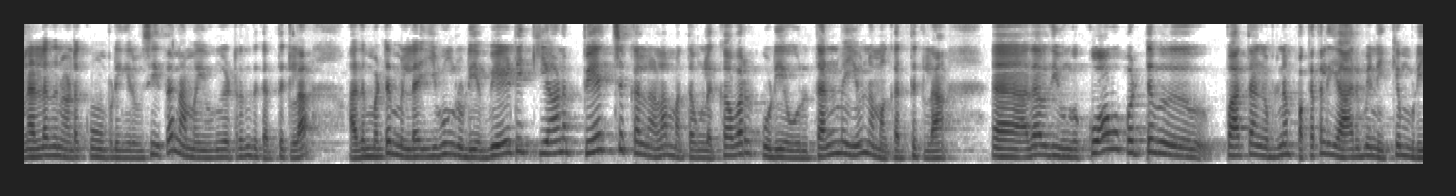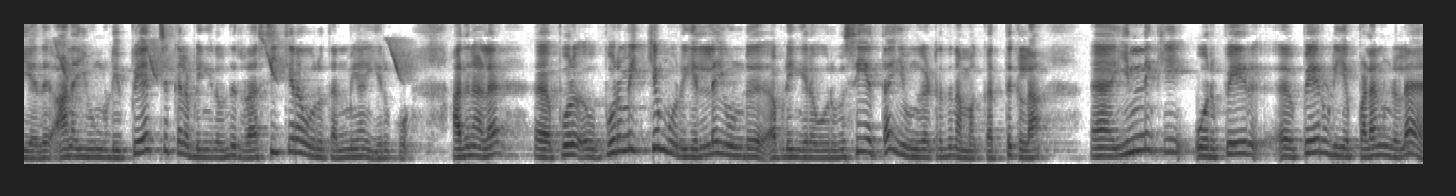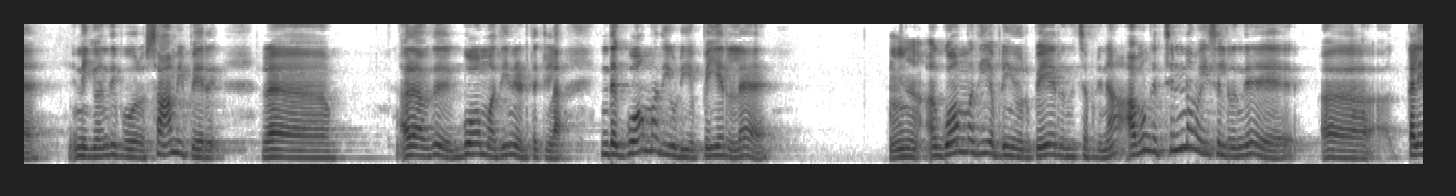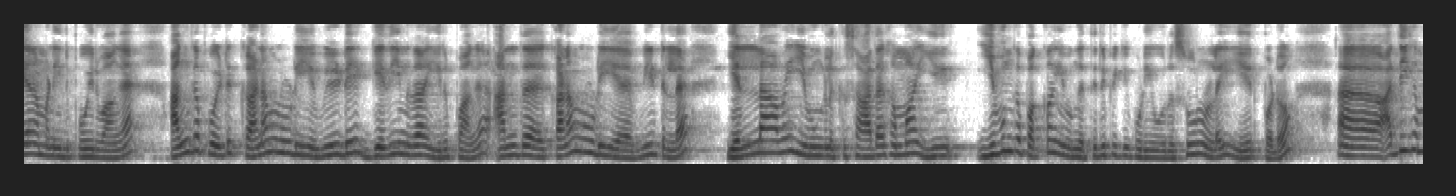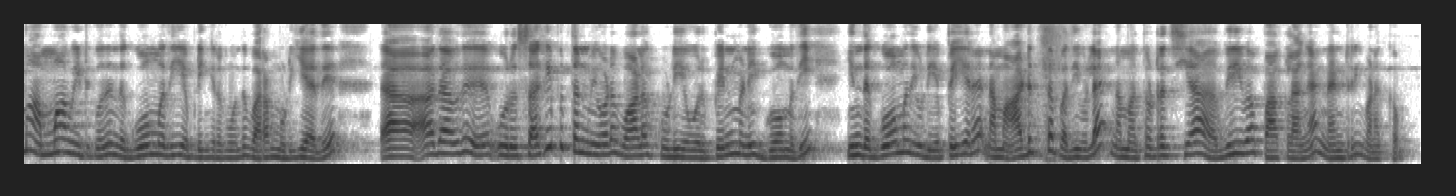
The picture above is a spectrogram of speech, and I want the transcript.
நல்லது நடக்கும் அப்படிங்கிற விஷயத்த நம்ம இவங்ககிட்டருந்து கற்றுக்கலாம் அது மட்டும் இல்லை இவங்களுடைய வேடிக்கையான பேச்சுக்கள்னால மற்றவங்களை கவரக்கூடிய ஒரு தன்மையும் நம்ம கற்றுக்கலாம் அதாவது இவங்க கோவப்பட்டு பார்த்தாங்க அப்படின்னா பக்கத்தில் யாருமே நிற்க முடியாது. ஆனால் இவங்களுடைய பேச்சுக்கள் அப்படிங்கிறது வந்து ரசிக்கிற ஒரு தன்மையாக இருக்கும். அதனால் பொறு பொறுமைக்கும் ஒரு எல்லை உண்டு அப்படிங்கிற ஒரு விஷயத்தை இவங்ககிட்டருந்து நம்ம கற்றுக்கலாம் இன்றைக்கி ஒரு பேர் பேருடைய பலன்களை இன்றைக்கி வந்து இப்போது சாமி பேர் அதாவது கோமதின்னு எடுத்துக்கலாம். இந்த கோமதியுடைய பெயரில் கோமதி அப்படிங்கிற ஒரு பேர் இருந்துச்சு அப்படின்னா அவங்க சின்ன வயசுலேருந்தே கல்யாணம் பண்ணிட்டு போயிடுவாங்க அங்கே போயிட்டு கணவனுடைய வீடே கெதின்னு தான் இருப்பாங்க. அந்த கணவனுடைய வீட்டில் எல்லாமே இவங்களுக்கு சாதகமாக இ இவங்க பக்கம் இவங்க திருப்பிக்கக்கூடிய ஒரு சூழ்நிலை ஏற்படும். அதிகமாக அம்மா வீட்டுக்கு வந்து இந்த கோமதி அப்படிங்கிறவங்க வந்து வர முடியாது. அதாவது ஒரு சகிப்புத்தன்மையோடு வாழக்கூடிய ஒரு பெண்மணி கோமதி. இந்த கோமதியுடைய பெயரை நம்ம அடுத்த பதிவில் நம்ம தொடர்ச்சியாக விரிவாக பார்க்கலாங்க. நன்றி வணக்கம்.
